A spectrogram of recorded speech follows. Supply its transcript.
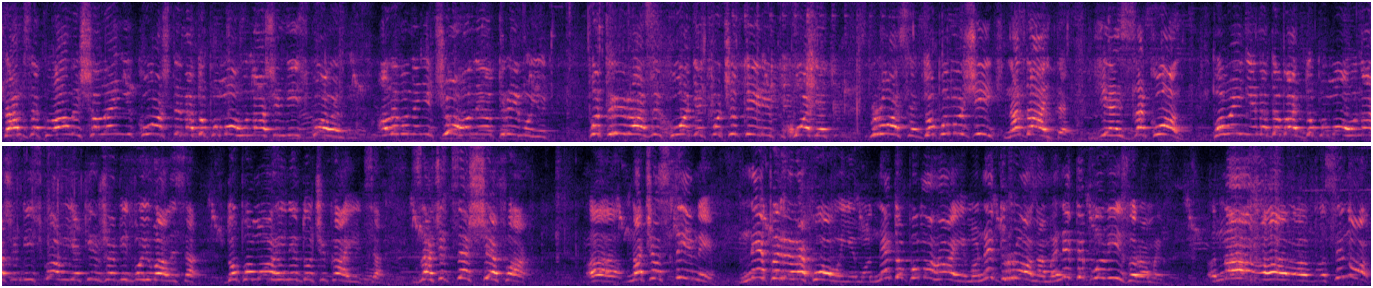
Там заклали шалені кошти на допомогу нашим військовим, але вони нічого не отримують. По три рази ходять, по чотири ходять, просять, допоможіть, надайте. Є закон. Повинні надавати допомогу нашим військовим, які вже відвоювалися. Допомоги не дочекаються. Значить, це ще факт. На частини не перераховуємо, не допомагаємо, не дронами, не тепловізорами. На синок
